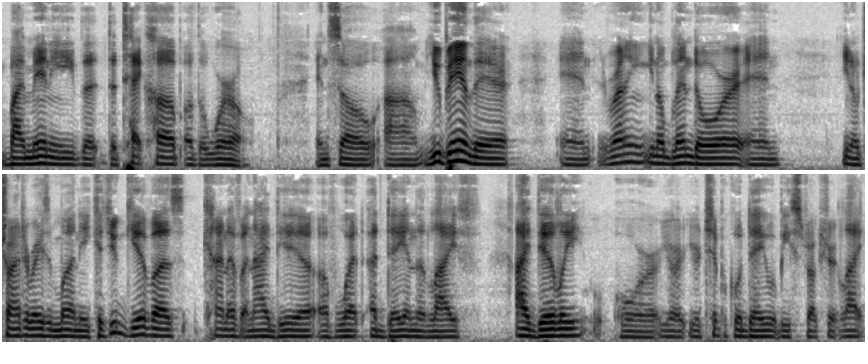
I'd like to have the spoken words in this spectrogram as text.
by many the, the tech hub of the world. And so um, you being there and running, you know, Blendoor and you know, trying to raise money, could you give us kind of an idea of what a day in the life ideally or your your typical day would be structured like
